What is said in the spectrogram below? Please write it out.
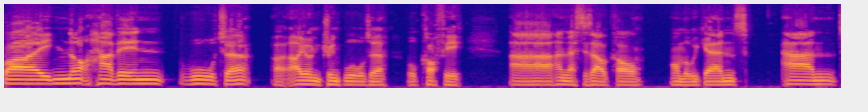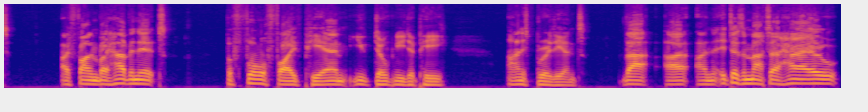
By not having water, I only drink water or coffee uh, unless it's alcohol on the weekends, and I find by having it before five p.m. you don't need a pee, and it's brilliant that, uh, and it doesn't matter how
